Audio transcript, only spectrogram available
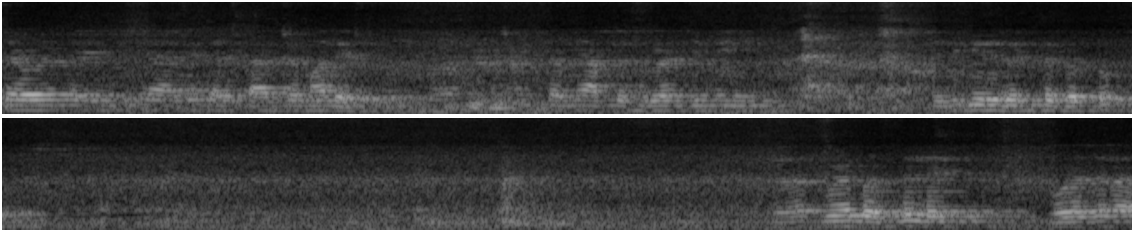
त्यावेळेस काही विषय आले काही कार्यक्रम आले तर मी आपल्या सगळ्यांची मी दिलगिरी व्यक्त करतो. बराच वेळ बसलेले थोडं जरा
